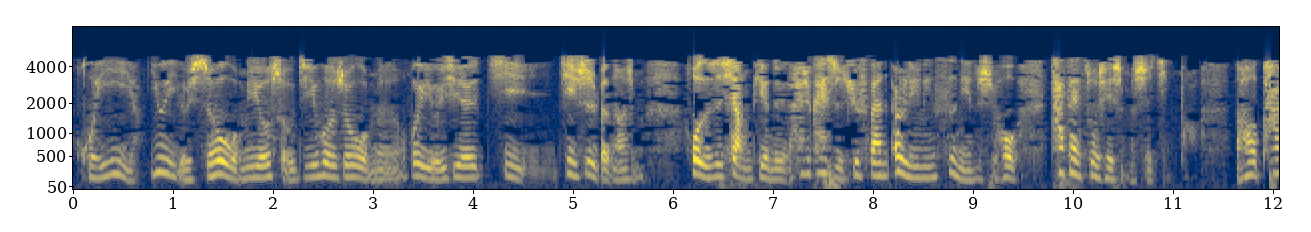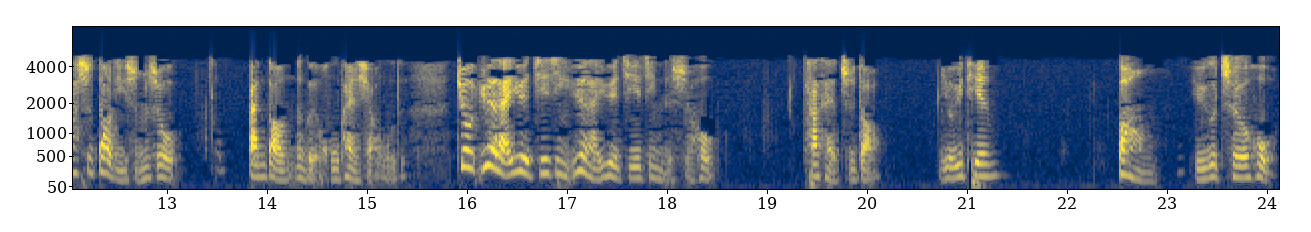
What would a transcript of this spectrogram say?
回忆啊，因为有时候我们有手机，或者说我们会有一些记记事本啊什么。”或者是相片，对不对？他就开始去翻二零零四年的时候他在做些什么事情啊？然后他是到底什么时候搬到那个湖畔小屋的？就越来越接近，越来越接近的时候，他才知道有一天，嘣，有一个车祸，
